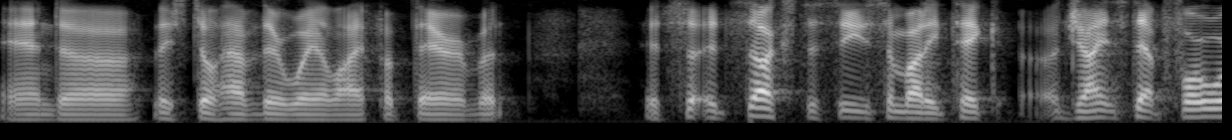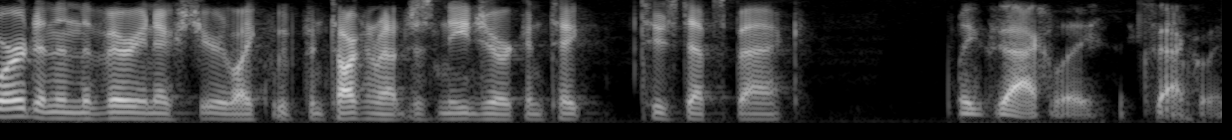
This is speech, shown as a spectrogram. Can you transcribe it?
and uh, they still have their way of life up there. But it's it sucks to see somebody take a giant step forward and then the very next year, like we've been talking about, just knee jerk and take two steps back. Exactly. Exactly.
